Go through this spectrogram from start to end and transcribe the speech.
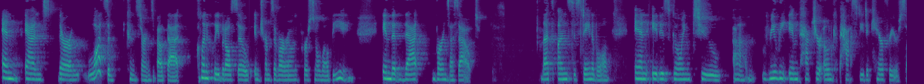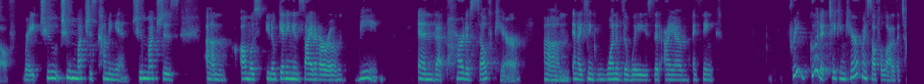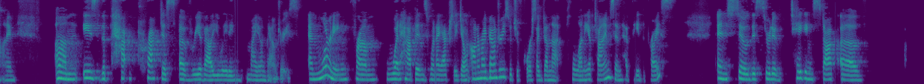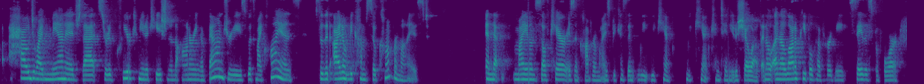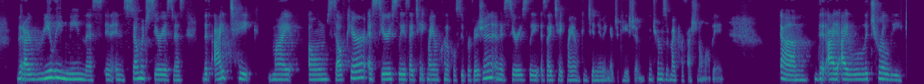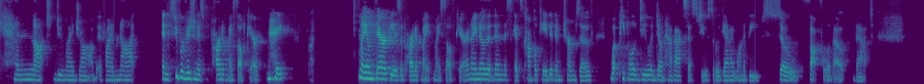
And and there are lots of concerns about that clinically, but also in terms of our own personal well being, in that that burns us out. That's unsustainable. And it is going to um, really impact your own capacity to care for yourself, right? Too, too much is coming in. Too much is um, almost, you know, getting inside of our own being. And that part of self care. Um, and I think one of the ways that I am, I think, pretty good at taking care of myself a lot of the time um, is the pa- practice of reevaluating my own boundaries and learning from what happens when I actually don't honor my boundaries, which of course I've done that plenty of times and have paid the price. And so this sort of taking stock of how do I manage that sort of clear communication and the honoring of boundaries with my clients so that I don't become so compromised and that my own self-care isn't compromised because then we, we can't we can't continue to show up. And a, and a lot of people have heard me say this before that i really mean this in, in so much seriousness that i take my own self-care as seriously as i take my own clinical supervision and as seriously as i take my own continuing education in terms of my professional well-being. Um, that I, I literally cannot do my job if i'm not and supervision is part of my self care, right? my own therapy is a part of my my self care, and I know that then this gets complicated in terms of what people do and don't have access to. So again, I want to be so thoughtful about that.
